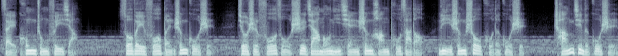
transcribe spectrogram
在空中飞翔。所谓佛本生故事，就是佛祖释迦牟尼前生行菩萨道、立生受苦的故事。常见的故事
